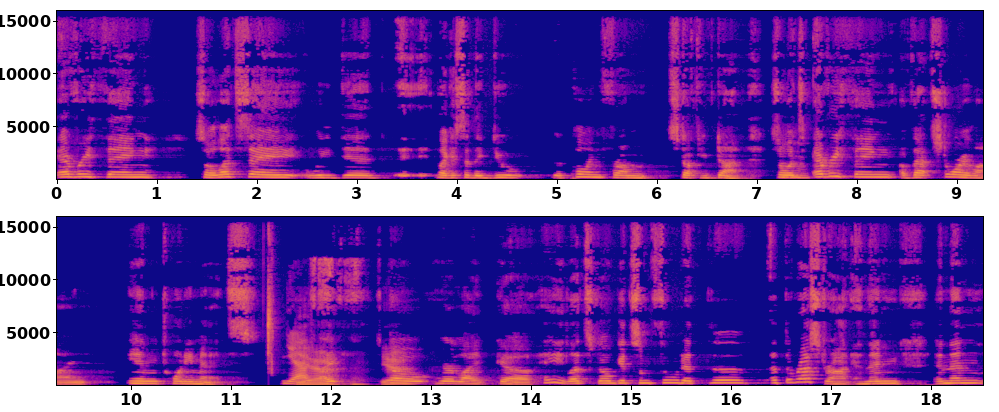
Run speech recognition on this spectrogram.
everything. So let's say we did, like I said, they do, they're pulling from stuff you've done. So it's Mm-hmm. everything of that storyline in 20 minutes, yes. Yeah. right? yeah. So you're like, uh, hey, let's go get some food at the, at the restaurant, and then and then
